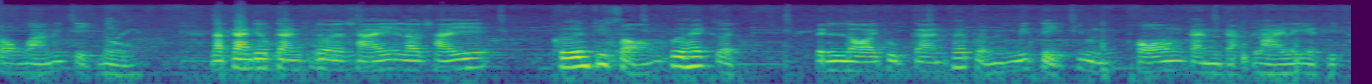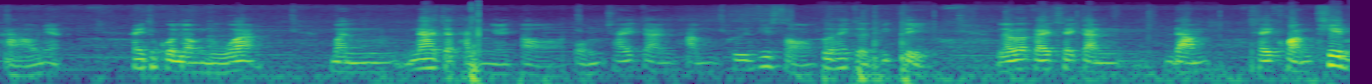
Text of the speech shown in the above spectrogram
ลองวางมิติดู หลักการเดียวกันที่เราจะใช้เราใช้พื้นที่ 2 เพื่อให้เกิดเป็นรอยผูกกันเพื่อเปิดมิติที่มันพ้องกันกับรายละเอียดสีขาวเนี่ยให้ทุกคนลองดูว่ามันน่าจะทำยังไงต่อ ผมใช้การทำพื้นที่ 2 เพื่อให้เกิดมิติ แล้วก็ใช้การดำใช้ความเข้ม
